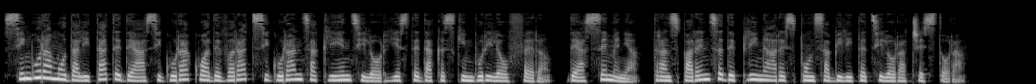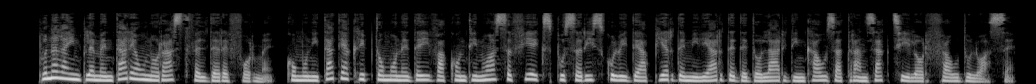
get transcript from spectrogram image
Singura modalitate de a asigura cu adevărat siguranța clienților este dacă schimburile oferă, de asemenea, transparență de plină a responsabilităților acestora. Până la implementarea unor astfel de reforme, comunitatea criptomonedei va continua să fie expusă riscului de a pierde miliarde de dolari din cauza tranzacțiilor frauduloase.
